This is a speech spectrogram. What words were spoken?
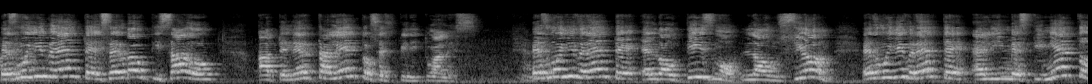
Es muy diferente el ser bautizado a tener talentos espirituales. Es muy diferente el bautismo, la unción. Es muy diferente el investimiento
